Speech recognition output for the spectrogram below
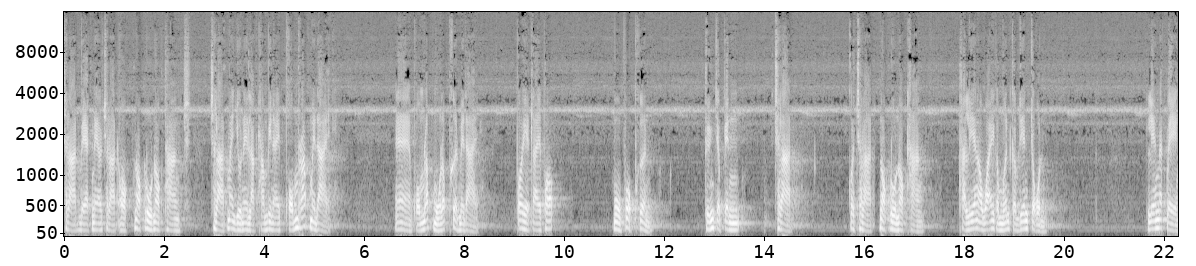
ฉลาดแบกแนวฉลาดออกนอกลู่นอกทาง ฉลาดไม่อยู่ในหลักธรรมวินัย ผมรับไม่ได้ผมรับหมูรับเพื่อนไม่ได้ เพราะเหตุไรเพราะหมู่พวกเพื่อน ถึงจะเป็นฉลาด ก็ฉลาดนอกรูนอกทาง ถ้าเลี้ยงเอาไว้ก็เหมือนกับเลี้ยงโจร เลี้ยงนักเลง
